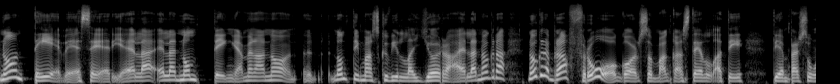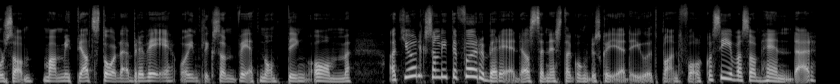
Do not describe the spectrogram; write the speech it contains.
Någon tv-serie eller, eller någonting, jag menar, nå, någonting man skulle vilja göra eller några, några bra frågor som man kan ställa till, till en person som man mitt i allt står där bredvid och inte liksom vet någonting om. Att göra liksom lite förberedelse nästa gång du ska ge dig ut bland folk och se vad som händer.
